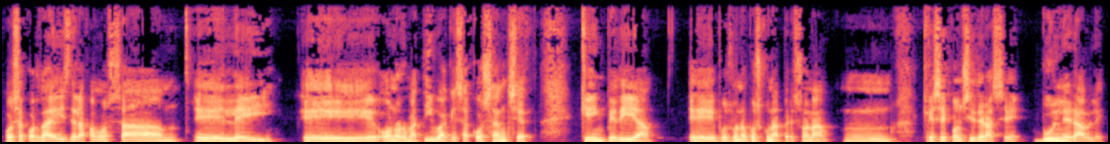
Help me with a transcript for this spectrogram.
¿Os acordáis de la famosa eh, ley eh, o normativa que sacó Sánchez que impedía, pues bueno, pues que una persona mmm, que se considerase vulnerable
